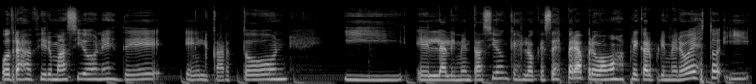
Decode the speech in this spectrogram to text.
otras afirmaciones de el cartón y la alimentación, que es lo que se espera, pero vamos a explicar primero esto y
